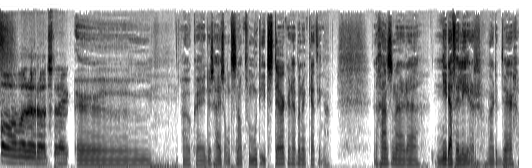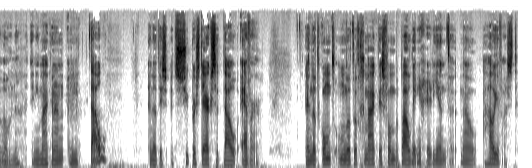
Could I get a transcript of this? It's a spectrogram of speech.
oh, wat een roodstreek. Ehm, Oké, dus hij is ontsnapt. We moeten iets sterker hebben dan kettingen. Dan gaan ze naar uh, Nidavellir, waar de dwergen wonen. En die maken een, een touw. En dat is het supersterkste touw ever. En dat komt omdat het gemaakt is van bepaalde ingrediënten. Nou, hou je vast.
